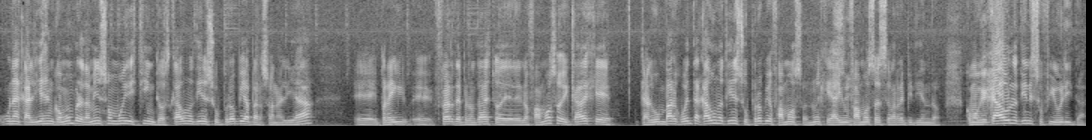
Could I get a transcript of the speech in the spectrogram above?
una calidez en común, pero también son muy distintos. Cada uno tiene su propia personalidad. Eh, por ahí eh, Fer te preguntaba esto de, los famosos y cada vez que, algún bar cuenta, cada uno tiene su propio famoso. No es que hay un famoso que se va repitiendo. Como que cada uno tiene su figurita.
